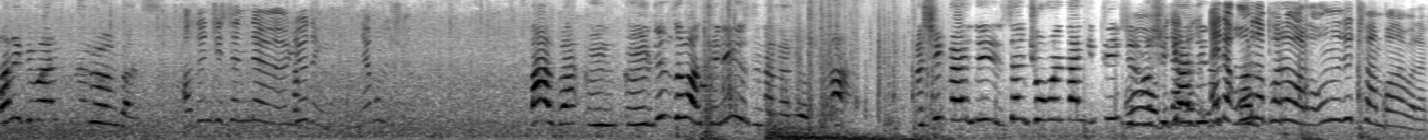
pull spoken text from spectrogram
Bana güvenler ölmez. Az önce sen de ölüyordun. Ne konuşuyorsun? Lan ben öl- öldüğüm zaman senin yüzünden ölüyorsun ha. Raşit geldi. Sen çok önden gittiğin için Oo, bir Raşit dakika. geldi. Ede orada para vardı. Onu lütfen bana bırak.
